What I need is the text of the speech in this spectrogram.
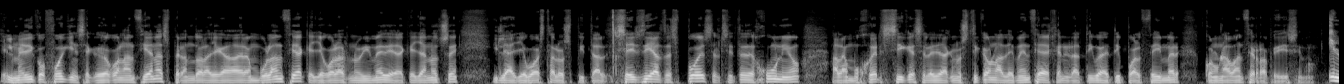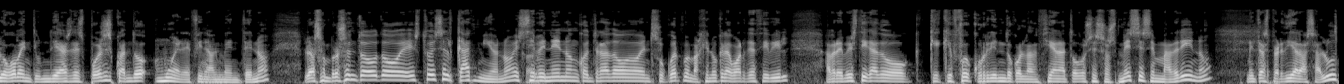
El médico fue quien se quedó con la anciana esperando la llegada de la ambulancia, que llegó a las nueve y media de aquella noche y la llevó hasta el hospital. Seis días después, el 7 de junio, a la mujer sí que se le diagnostica una demencia degenerativa de tipo Alzheimer con un avance rapidísimo. Y luego 21 días después es cuando muere finalmente, ¿no? Lo asombroso en todo esto es el cadmio, ¿no? Ese veneno encontrado en su cuerpo. Imagino que la Guardia Civil habrá investigado qué, qué fue ocurriendo con la anciana todos esos meses en Madrid, ¿no? Mientras perdía la salud.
